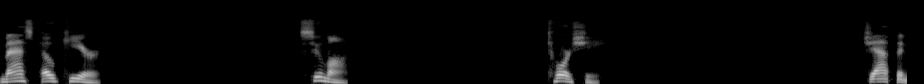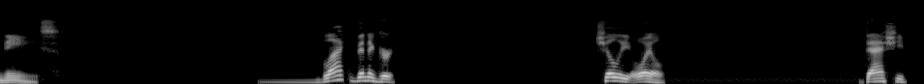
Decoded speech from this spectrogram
Mast o Kir Suma. Torshi. Japanese. Black vinegar. Chili oil. Dashi.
